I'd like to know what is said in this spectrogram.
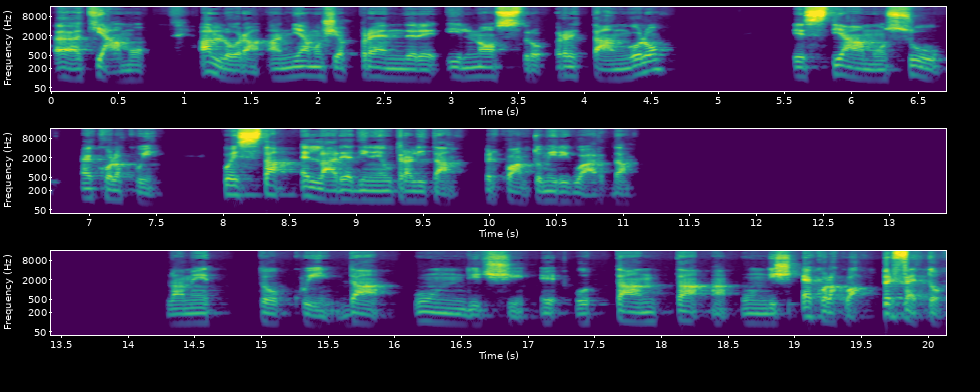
uh, chiamo. Allora andiamoci a prendere il nostro rettangolo e stiamo su, eccola qui, questa è l'area di neutralità per quanto mi riguarda. La metto qui da 11,80 a 11. Eccola qua, perfetto.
